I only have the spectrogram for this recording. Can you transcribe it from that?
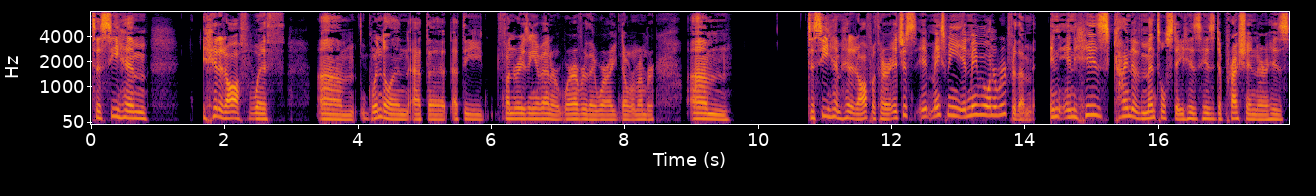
to see him hit it off with um, Gwendolyn at the at the fundraising event or wherever they were, I don't remember. Um, to see him hit it off with her, it just it makes me it made me want to root for them. In in his kind of mental state, his his depression or his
